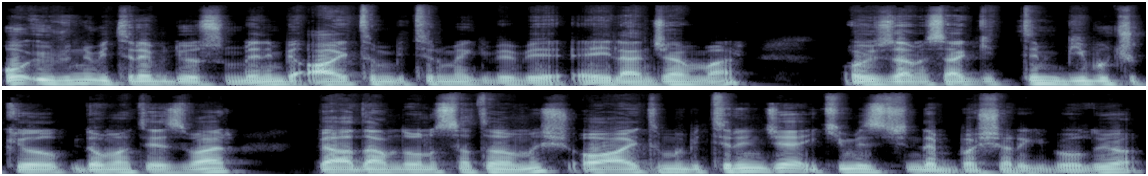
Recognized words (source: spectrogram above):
o ürünü bitirebiliyorsun. Benim bir item bitirme gibi bir eğlencem var. O yüzden mesela gittim bir buçuk kiloluk bir domates var ve adam da onu satamamış. O item'ı bitirince ikimiz için de bir başarı gibi oluyor.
